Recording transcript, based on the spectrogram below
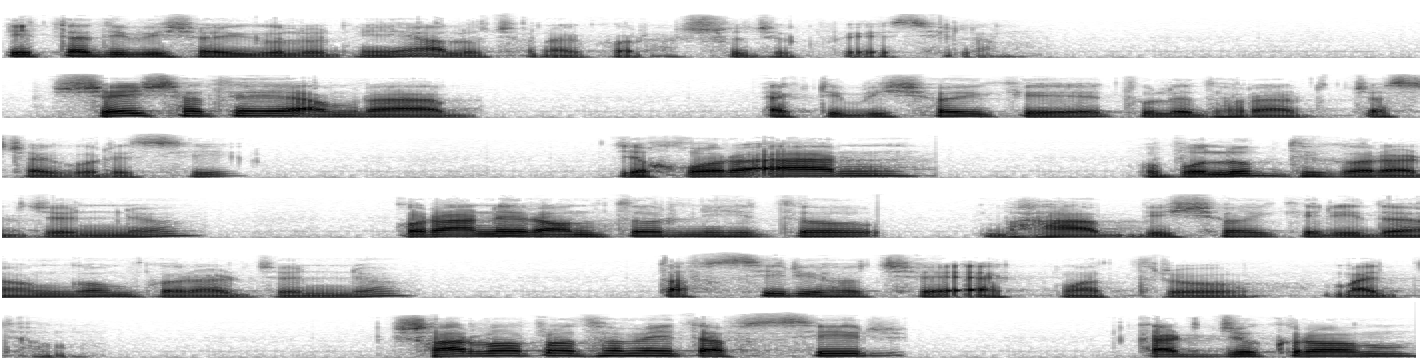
ইত্যাদি বিষয়গুলো নিয়ে আলোচনা করার সুযোগ পেয়েছিলাম। সেই সাথে আমরা একটি বিষয়কে তুলে ধরার চেষ্টা করেছি যে কোরআন উপলব্ধি করার জন্য কোরআনের অন্তর্নিহিত ভাব বিষয়কে হৃদয়ঙ্গম করার জন্য তাফসিরই হচ্ছে একমাত্র মাধ্যম। সর্বপ্রথমে তাফসির কার্যক্রম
